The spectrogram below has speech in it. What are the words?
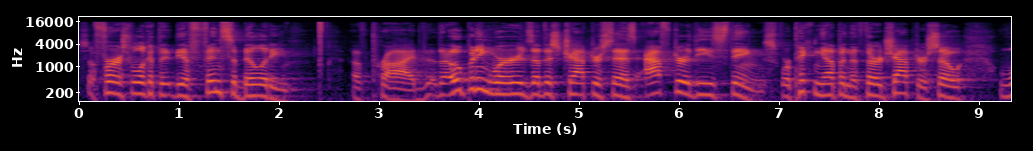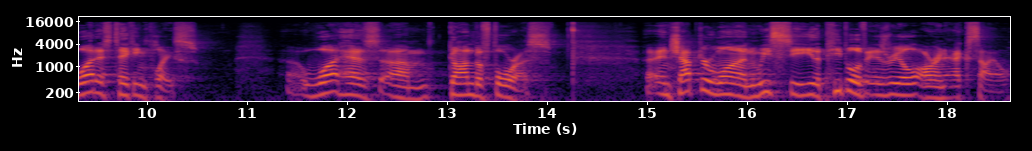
So, first, we'll look at the, the offensibility of pride. The, the opening words of this chapter says, after these things. We're picking up in the third chapter. So, what is taking place? Uh, what has um, gone before us? In chapter 1, we see the people of Israel are in exile.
